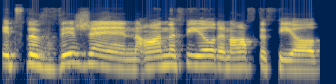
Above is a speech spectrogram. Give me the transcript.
It's the vision on the field and off the field.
